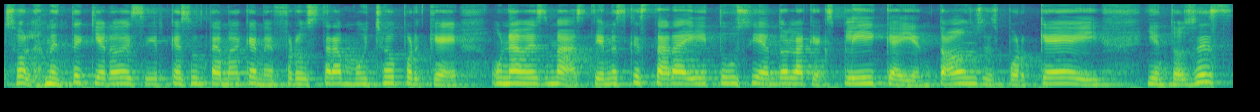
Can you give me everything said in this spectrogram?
solamente quiero decir que es un tema que me frustra mucho porque una vez más tienes que estar ahí tú siendo la que explique y entonces por qué y, y entonces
